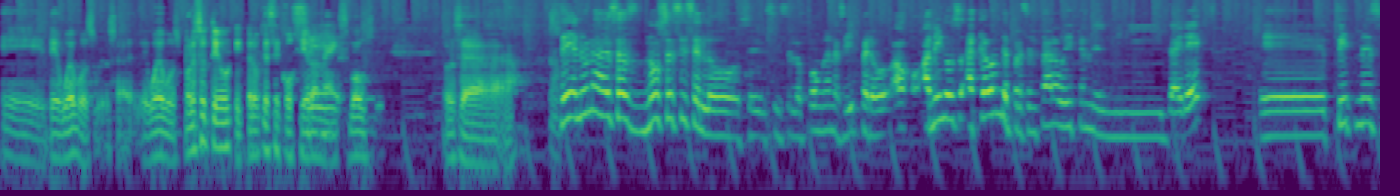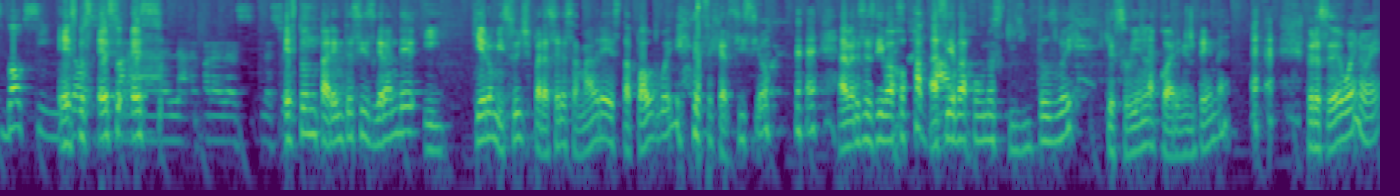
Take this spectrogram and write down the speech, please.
eh, de huevos, güey. O sea, de huevos. Por eso te digo que creo que se cogieron Sí. a Xbox, güey. O sea, Sí, en una de esas, no sé si se lo, si, si se lo pongan así, pero a- amigos, acaban de presentar ahorita en el mini direct eh, Fitness Boxing. Esto 2 es- eso para, es- la- para las, las esto un paréntesis grande y quiero mi Switch para hacer esa madre, esta out, güey, ese ejercicio. a ver si así bajo, así bajo unos kilitos, güey, que subí en la cuarentena. Pero se ve bueno, eh.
